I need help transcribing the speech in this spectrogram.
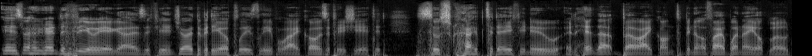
here's where end the video here guys. If you enjoyed the video please leave a like, always appreciated. Subscribe today if you're new and hit that bell icon to be notified when I upload.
